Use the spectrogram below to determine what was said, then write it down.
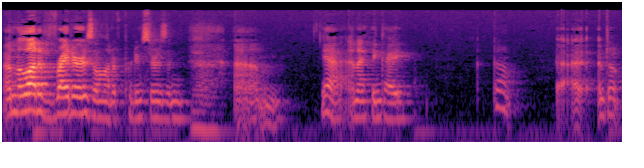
and a lot of writers, a lot of producers, and Yeah. um, yeah. And I think I don't, I, I don't.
